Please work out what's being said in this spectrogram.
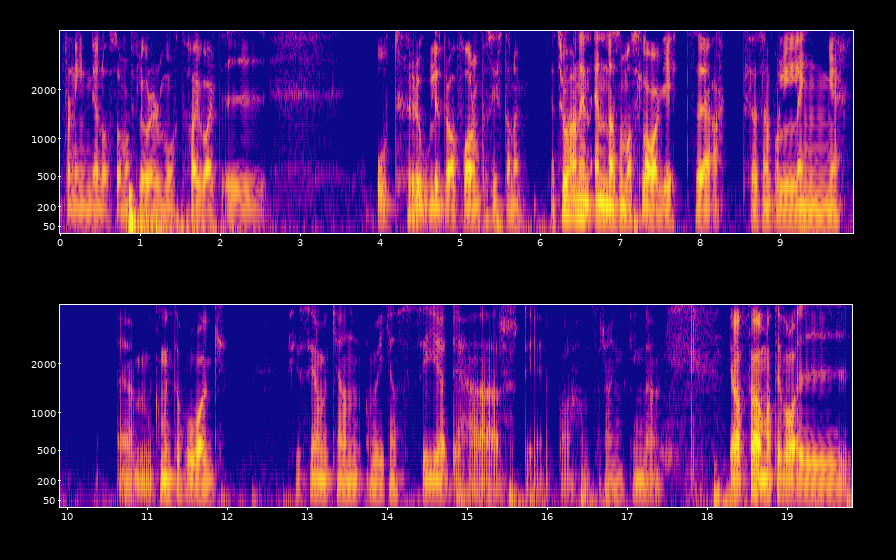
från Indien då som han förlorade mot har ju varit i otroligt bra form på sistone. Jag tror han är den enda som har slagit eh, Axelsen på länge. Um, kommer inte ihåg. Vi ska se om vi kan, om vi kan se det här. Det är bara hans ranking där. Jag har för mig att det var i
